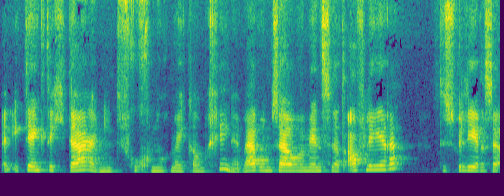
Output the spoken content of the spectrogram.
En ik denk dat je daar niet vroeg genoeg mee kan beginnen. Waarom zouden mensen dat afleren? Dus we leren ze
